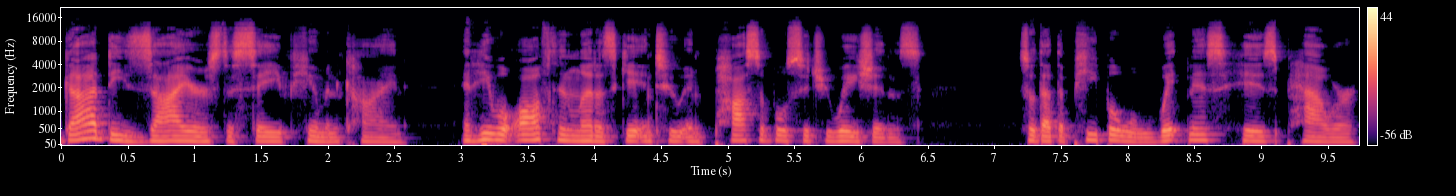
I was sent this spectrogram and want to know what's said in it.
God desires to save humankind, and he will often let us get into impossible situations so that the people will witness his power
